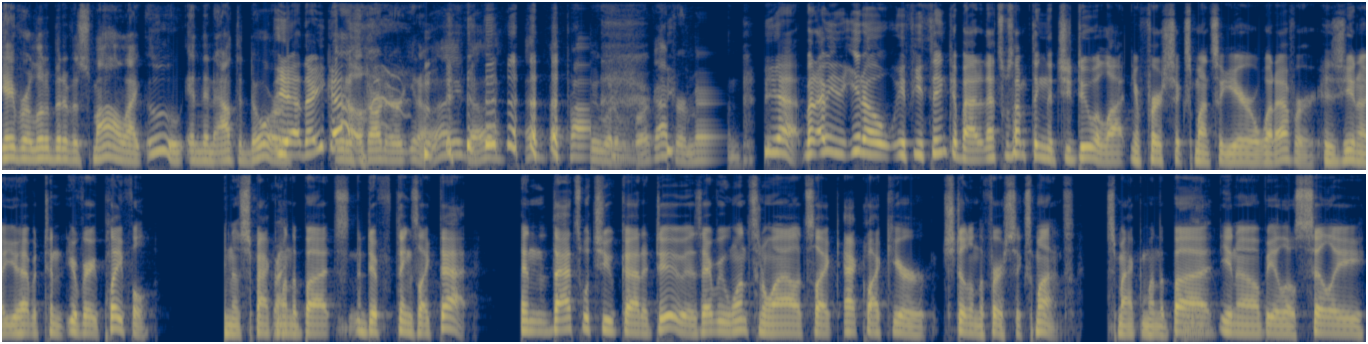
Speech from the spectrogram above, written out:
Gave her a little bit of a smile, like ooh, and then out the door. Yeah. There you go. started her, you know, there you go. That, that probably would have worked. I have to remember. Yeah, but I mean, you know, if you think about it, that's something that you do a lot in your first six months a year or whatever. Is you know you have a ten- you're very playful, you know, smack them on the butts, different things like that, and that's what you've got to do. Is every once in a while, it's like act like you're still in the first six months, smack them on the butt, you know, be a little silly,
